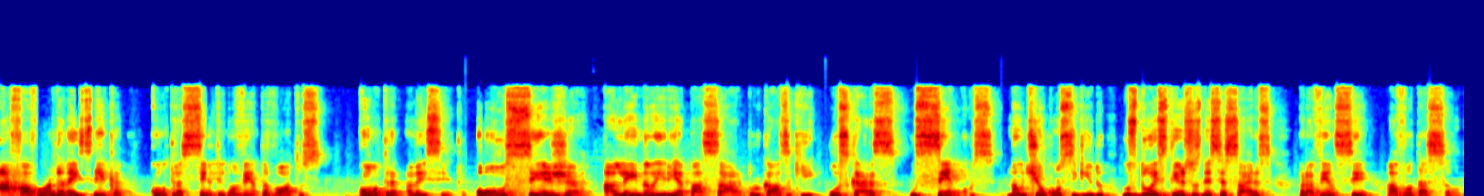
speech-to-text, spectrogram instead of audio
a favor da lei seca contra 190 votos contra a lei seca. Ou seja, a lei não iria passar por causa que os caras, os secos, não tinham conseguido os dois terços necessários para vencer a votação.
